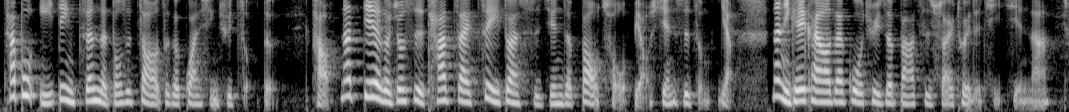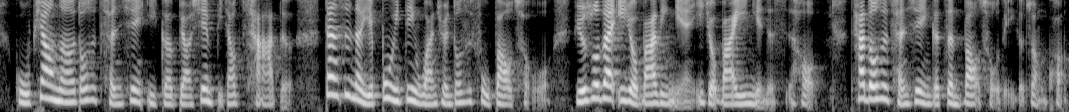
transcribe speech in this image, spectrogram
它不一定真的都是照这个惯性去走的。好，那第二个就是它在这一段时间的报酬表现是怎么样？那你可以看到，在过去这八次衰退的期间呢、股票呢都是呈现一个表现比较差的，但是呢也不一定完全都是负报酬哦。比如说在一九八零年、一九八一年的时候，它都是呈现一个正报酬的一个状况。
